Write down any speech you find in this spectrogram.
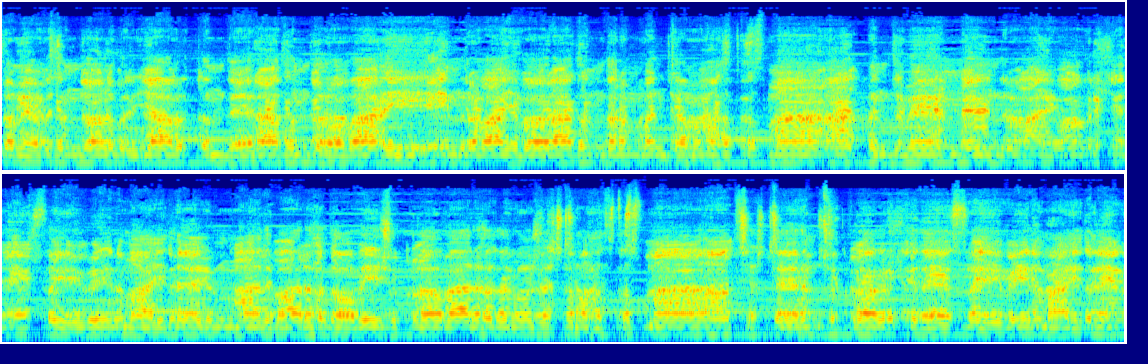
नामेवन्दोयावृत्तरो राथन्तरो राधं राथन्तरम् पञ्चमहस्तस्मात् पञ्चमेहन्नेन्द्रवायवो पञ्चमेहन्नेन्द्रवायवृष्यते स्व एवेन मायुधनेयं शुक्लवार्हतो शुक्लो शुक्लोष्यते स्व एवेन मायुधनेयं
